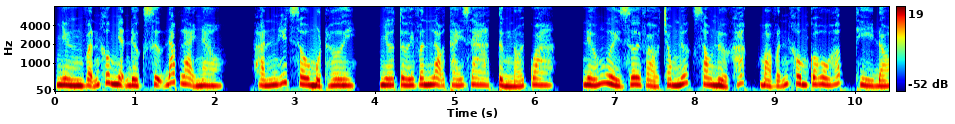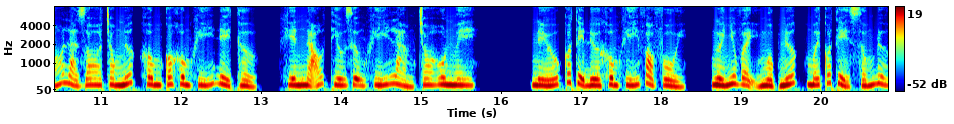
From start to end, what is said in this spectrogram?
Nhưng vẫn không nhận được sự đáp lại nào, hắn hít sâu một hơi, nhớ tới Vân Lão Thái Gia từng nói qua, nếu người rơi vào trong nước sau nửa khắc mà vẫn không có hô hấp thì đó là do trong nước không có không khí để thở, khiến não thiếu dưỡng khí làm cho hôn mê. Nếu có thể đưa không khí vào phổi, người như vậy ngộp nước mới có thể sống được.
